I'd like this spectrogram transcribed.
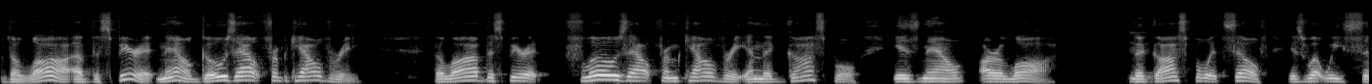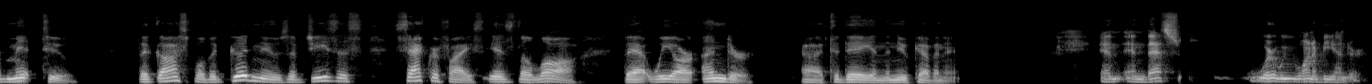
the law of the Spirit now goes out from Calvary. The law of the Spirit flows out from Calvary, and the gospel is now our law. The mm gospel itself is what we submit to. The gospel, the good news of Jesus' sacrifice, is the law that we are under uh, today in the new covenant. And and that's where we want to be under.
